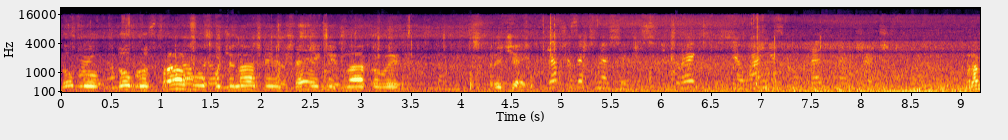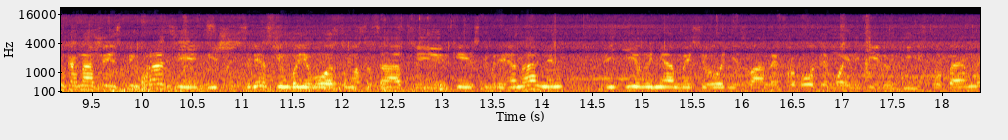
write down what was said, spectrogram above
добру, добру справу починати з деяких знакових речей. Zaczyna się jeśli projekt działanie z konkretnych rzeczy. В рамках нашої співпраці між Сілецьким воєводством, асоціацією Київським регіональним відділенням ми сьогодні з вами проводимо і неділю дійство певне.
